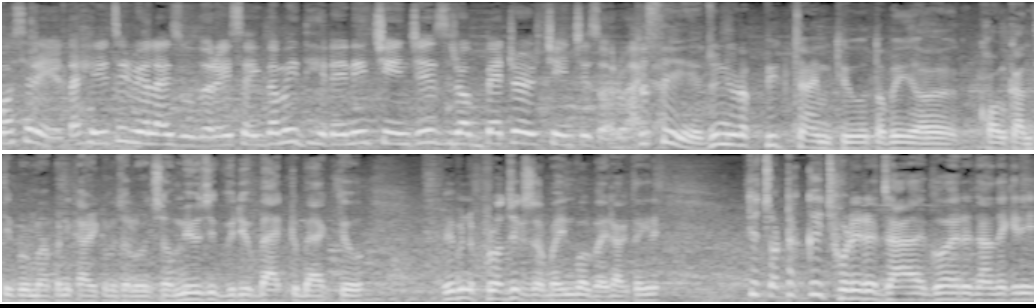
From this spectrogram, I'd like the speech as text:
बसेर हेर्दाखेरि चाहिँ रियलाइज हुँदो रहेछ एकदमै धेरै नै चेन्जेस र बेटर चेन्जेसहरू जस्तै जुन एउटा पिक टाइम थियो तपाईँ कल कान्तिपुरमा पनि कार्यक्रम चलाउनुहुन्छ music video back to back थियो विभिन्न प्रोजेक्ट्सहरूमा इन्भल्भ भइराख्दाखेरि त्यो चटक्कै छोडेर जा गएर जाँदाखेरि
